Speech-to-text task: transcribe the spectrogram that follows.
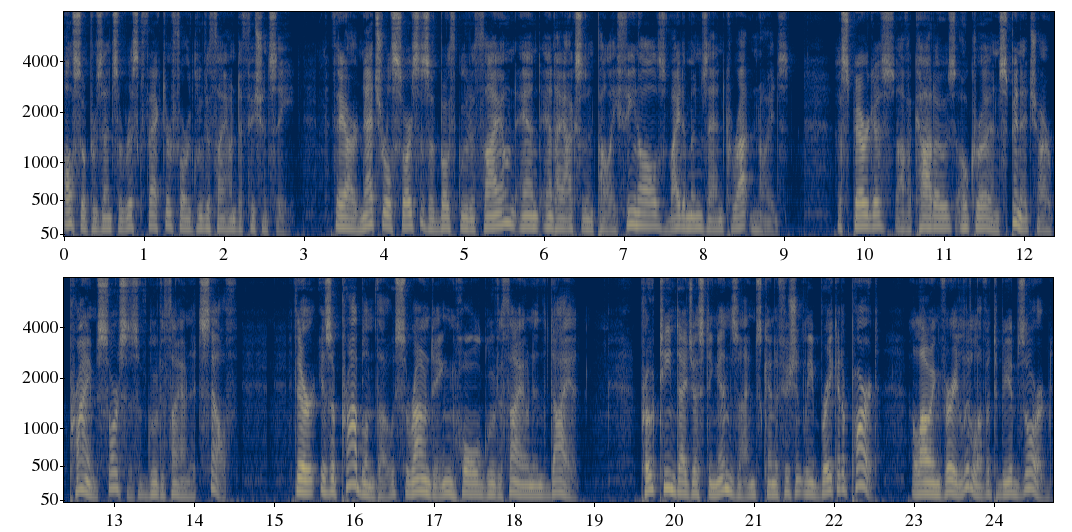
also presents a risk factor for glutathione deficiency. They are natural sources of both glutathione and antioxidant polyphenols, vitamins, and carotenoids. Asparagus, avocados, okra, and spinach are prime sources of glutathione itself. There is a problem, though, surrounding whole glutathione in the diet. Protein digesting enzymes can efficiently break it apart, allowing very little of it to be absorbed.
